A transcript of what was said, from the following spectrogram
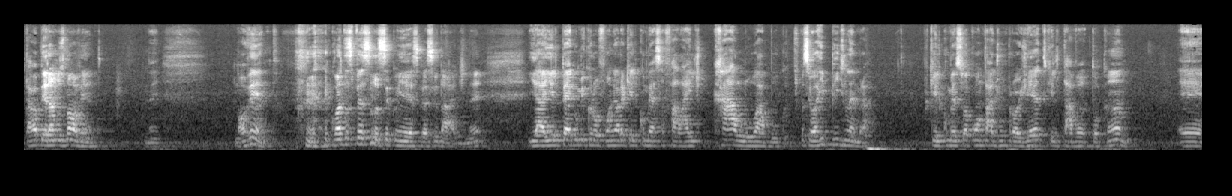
Tava beirando os 90. Né? 90. Quantas pessoas você conhece com a cidade, né? E aí ele pega o microfone, a hora que ele começa a falar, ele calou a boca. Tipo assim, eu arrepio de lembrar. Porque ele começou a contar de um projeto que ele estava tocando, é,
